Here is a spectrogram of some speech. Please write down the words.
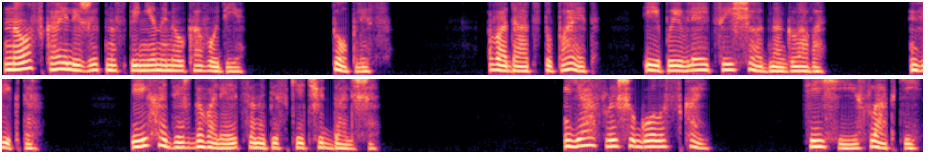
но Скай лежит на спине на мелководье. Топлес. Вода отступает, и появляется еще одна глава. Виктор. Их одежда валяется на песке чуть дальше. Я слышу голос Скай. Тихий и сладкий.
